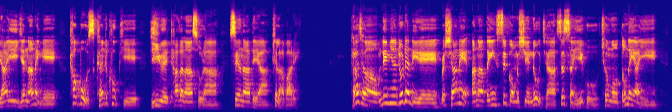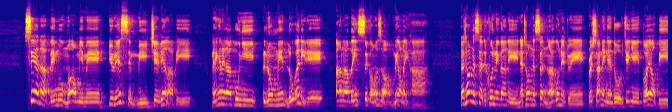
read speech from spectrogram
ယာယီရပ်နားနိုင်တဲ့ထောက်ပို့စခန်းတစ်ခုဖြစ်ရည်ရွယ်ထားသလားဆိုတာစဉ်းစားတရားဖြစ်လာပါတယ်။ဒါကြောင့်လင်မြန်တိုးတက်နေတဲ့ရုရှားနဲ့အာဏာသိမ်းစစ်ကော်မရှင်တို့ကြားစစ်ဆန်ရေးကိုခြုံငုံသုံးသပ်ရရင်ဆီယနာသိမ်းမှုမအောင်မြင်ပဲပြည်ရင်းစစ်မီကျေပြန့်လာပြီးနိုင်ငံတကာကူညီအလွန်မင်းလိုအပ်နေတဲ့အာဏာသိမ်းစစ်ကောင်ဆောင်မင်းအောင်လှိုင်ဟာ2021ခုနှစ်ကနေ2025ခုနှစ်တွင်ရုရှားနိုင်ငံသို့အကြိမ်ကြိမ်တွားရောက်ပြီး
